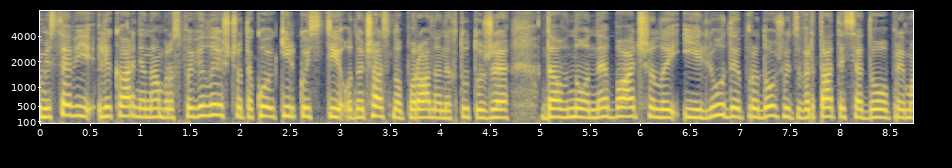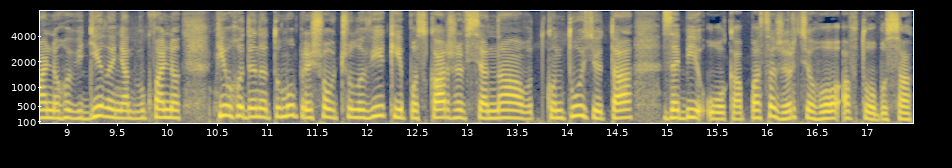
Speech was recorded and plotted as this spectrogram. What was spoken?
У місцевій лікарні нам розповіли, що такої кількості одночасно поранених тут уже давно не бачили, і люди продовжують звертатися до приймального відділення. Буквально півгодини тому прийшов чоловік і поскаржився на контузію та забій ока. Пасажир цього автобуса.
